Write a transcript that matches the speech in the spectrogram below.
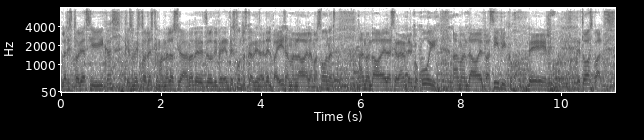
las historias cívicas, que son historias que mandan los ciudadanos desde los diferentes puntos cardinales del país, han mandado del Amazonas, han mandado de la Sierra del Cocuy, han mandado del Pacífico, de, de todas partes.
